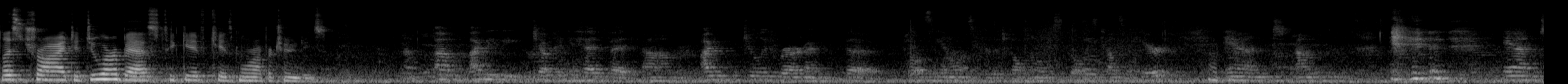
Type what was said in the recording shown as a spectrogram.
let's try to do our best to give kids more opportunities. Um, I may be jumping ahead, but um, I'm Julie Ferrer, and I'm the policy analyst for the Developmental Disabilities Council here. Okay. And, um, and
